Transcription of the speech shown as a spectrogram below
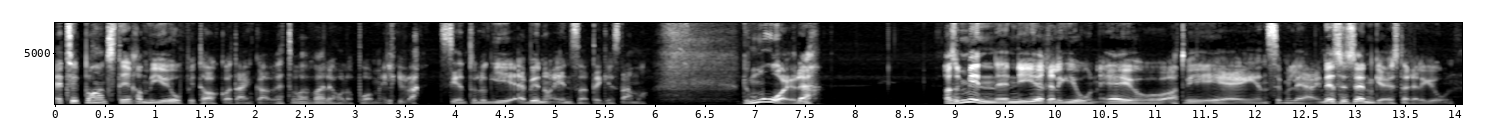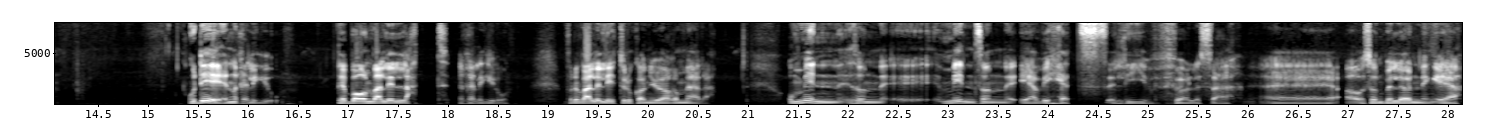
Jeg tipper han stirrer mye opp i taket og tenker vet du hva, hva er det jeg holder på med i livet? Scientologi Jeg begynner å innse at det ikke stemmer. Du må jo det. Altså, min nye religion er jo at vi er i en simulering. Det syns jeg er den gøyeste religionen. Og det er en religion. Det er bare en veldig lett religion. For det er veldig lite du kan gjøre med det. Og min sånn, min sånn evighetslivfølelse eh, og sånn belønning er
